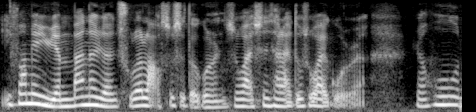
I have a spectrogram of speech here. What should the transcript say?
一方面，语言班的人除了老师是德国人之外，剩下来都是外国人。然后，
